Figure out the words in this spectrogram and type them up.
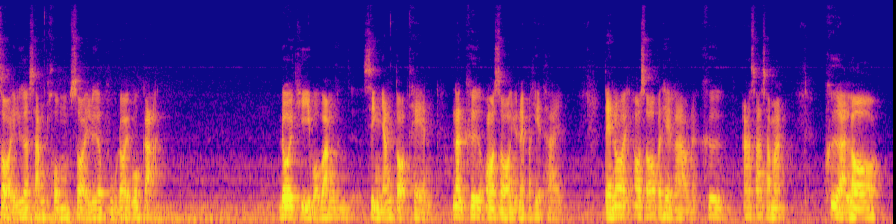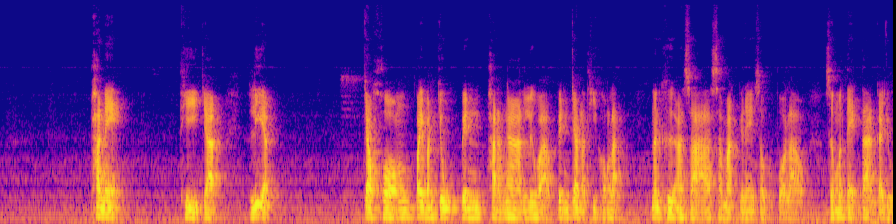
สอยเรือสังคมสอยเรือผู้ด้อยโอกาส โดยที่บวังสิ่งยังตอบแทน นั่นคืออสอยู่ในประเทศไทย แต่น้อยอสอประเทศลาวนะคืออาสาสมัครเพื่อรอแผนกที่จะเรียกเจ้าของไปบรรจุเป็นพนักงานหรือว่าเป็นเจ้าหน้าที่ของรัฐนั่นคืออาสาสมัครอยู่ในสปปลาวซึ่งมันแตกต่างกันอยู่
